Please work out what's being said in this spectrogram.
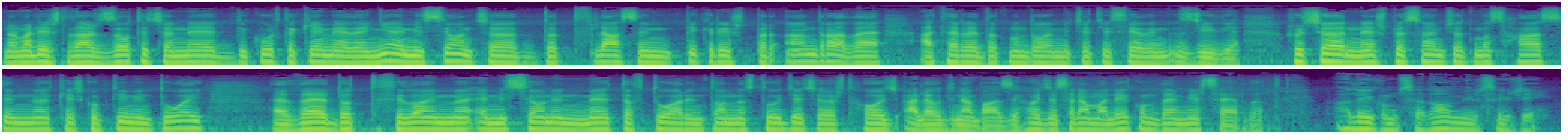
normalisht dhashtë Zoti që ne dikur të kemi edhe një emision që do të flasim pikërisht për ëndrra dhe atëherë do të mundohemi që t'ju sjellim zgjidhje. Kështu që ne shpresojmë që të mos hasim në keqkuptimin tuaj dhe do të fillojmë emisionin me të ftuarin tonë në studio që është Hoxhë Alaudin Abazi. Hoxhë selam alejkum dhe mirë se erdhët. Alejkum selam, mirë se ju.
